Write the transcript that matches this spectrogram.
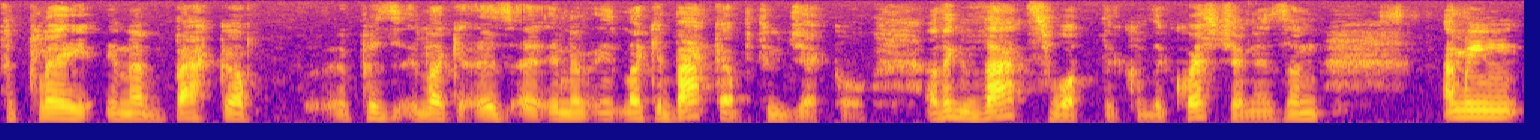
to play in a backup uh, like as in a, like a backup to Dzeko. I think that's what the the question is and. I mean,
